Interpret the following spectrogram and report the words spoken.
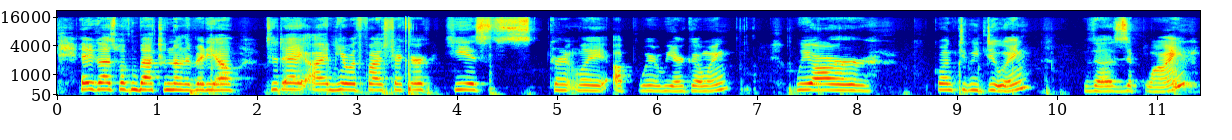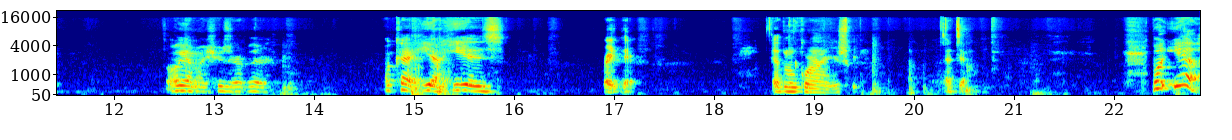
Hey guys, welcome back to another video. Today I'm here with Five Striker. He is currently up where we are going. We are going to be doing the zip line. Oh yeah, my shoes are up there. Okay, yeah, he is right there. At the corner of your screen. That's it. But yeah,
